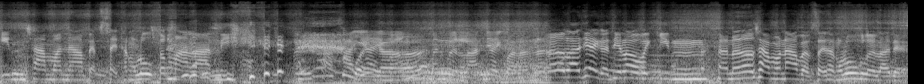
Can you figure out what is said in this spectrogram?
กินชามะนาวแบบใส่ทั้งลูกต้องมาร้านนี้ อันนี้ขาขาใหญ่มั้งมันเหมือนร้านใหญ่กว่านั้นนะ เออร้านใหญ่กว่าที่เราไปกินอันนั้นชามะนาวแบบใส่ทั้งลูกเลยละเด็ด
